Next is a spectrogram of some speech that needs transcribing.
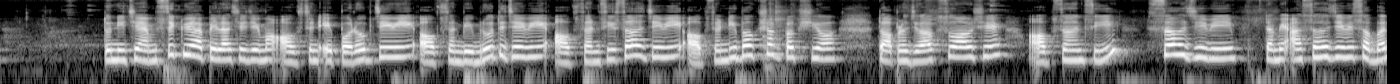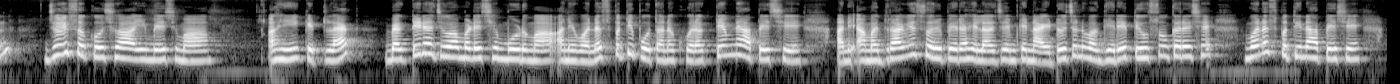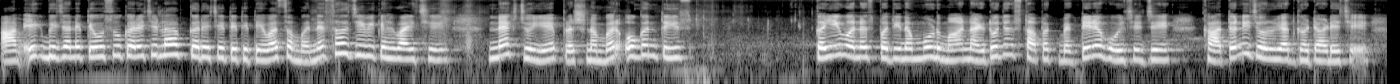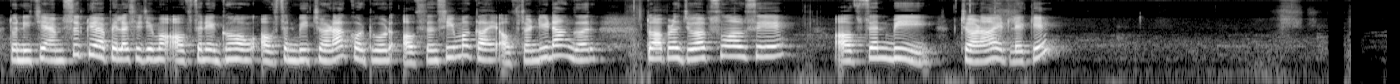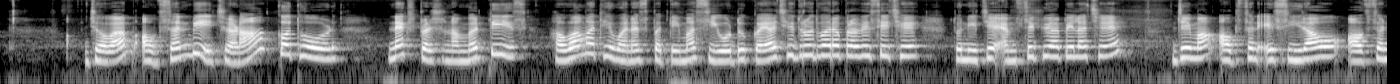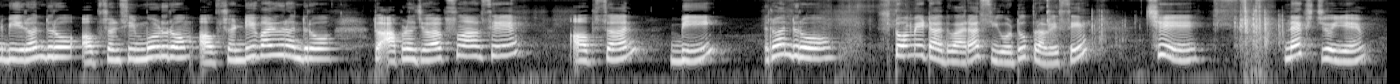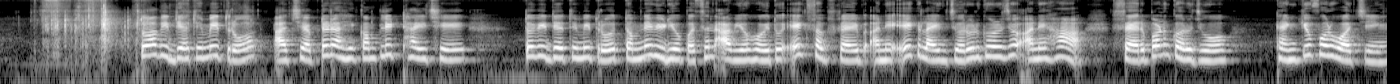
તો નીચે એમસીક્યુ આપેલા છે, જેમાં ઓપ્શન એ પરોપજીવી ઓપ્શન બી મૃતજીવી ઓપ્શન સી સહજીવી ઓપ્શન ડી ભક્ષક ભક્ષ્ય. તો આપણો જવાબ શું આવશે? ઓપ્શન સી સહજીવી તમે આ સહજીવી સંબંધ જોઈ શકો છો આ ઇમેજમાં અહીં કેટલાક બેક્ટેરિયા જોવા મળે છે મૂળમાં અને વનસ્પતિ પોતાનો ખોરાક તેમને આપે છે. અને આમાં દ્રાવ્ય સ્વરૂપે રહેલા જેમ કે નાઇટ્રોજન વગેરે તેઓ શું કરે છે? વનસ્પતિને આપે છે. આમ એકબીજાને તેઓ શું કરે છે? લાભ કરે છે. તેથી તેવા સંબંધને સહજીવી કહેવાય છે. નેક્સ્ટ જોઈએ પ્રશ્ન નંબર ઓગણત્રીસ. કઈ વનસ્પતિના મૂળમાં નાઇટ્રોજન સ્થાપક બેક્ટેરિયા હોય છે જે ખાતરની જરૂરિયાત ઘટાડે છે? તો નીચે એમસીક્યુ આપેલા છે જેમાં ઓપ્શન એ ઘઉં ઓપ્શન બી ચણા કઠોળ ઓપ્શન સી મકાઈ ઓપ્શન ડી ડાંગર. તો આપણો જવાબ શું આવશે? ઓપ્શન બી ચણા એટલે કે જવાબ ઓપ્શન બી ચણા કઠોળ. નેક્સ્ટ પ્રશ્ન નંબર ત્રીસ. હવામાંથી વનસ્પતિમાં સીઓ ટુ કયા છિદ્રો દ્વારા પ્રવેશે છે? તો નીચે એમસીક્યુ આપેલા છે. જેમાં ઓપ્શન એ શીરાઓ ઓપ્શન બી રંધ્રો ઓપ્શન સી મૂળરોમ ઓપ્શન ડી વાયુરંધ્રો. તો આપણો જવાબ શું આવશે? Option B રંધ્રો. સ્ટોમેટા દ્વારા સીઓ ટુ પ્રવેશે છે. નેક્સ્ટ જોઈએ. તો વિદ્યાર્થી મિત્રો, આ ચેપ્ટર અહીં કમ્પ્લીટ થાય છે. તો વિદ્યાર્થી મિત્રો, તમને વીડિયો પસંદ આવ્યો હોય તો એક સબસ્ક્રાઈબ અને એક લાઈક જરૂર કરજો અને હા શેર પણ કરજો. Thank you for watching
